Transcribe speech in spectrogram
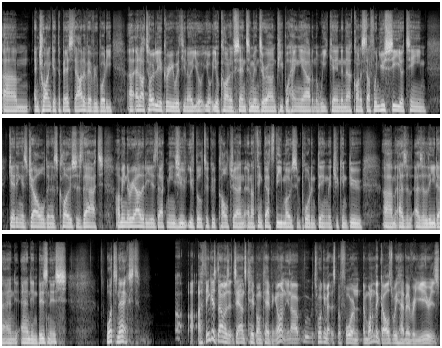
um, and try and get the best out of everybody. Uh, and I totally agree with you know your, your your kind of sentiment around people hanging out on the weekend and that kind of stuff. When you see your team getting as gelled and as close as that, I mean the reality is that means you you've built a good culture, and, and I think that's the most important thing that you can do um, as a as a leader and and in business. What's next? I think as dumb as it sounds, keep on keeping on. You know, we were talking about this before, and, and one of the goals we have every year is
